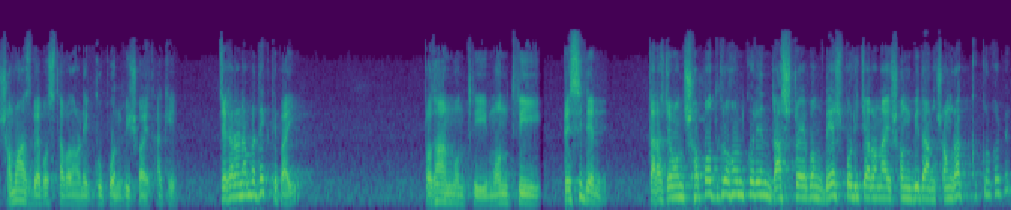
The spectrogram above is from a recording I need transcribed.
সমাজ ব্যবস্থাপনার অনেক গোপন বিষয় থাকে। যে কারণে আমরা দেখতে পাই, প্রধানমন্ত্রী, মন্ত্রী, প্রেসিডেন্ট, তারা যেমন শপথ গ্রহণ করেন, রাষ্ট্র এবং দেশ পরিচালনায় সংবিধান সংরক্ষণ করবেন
